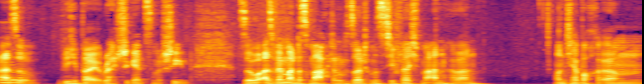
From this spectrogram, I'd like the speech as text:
Also wie bei Rage Against the Machine. So, also wenn man das mag, dann sollte man sich die vielleicht mal anhören. Und ich habe auch, ähm,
